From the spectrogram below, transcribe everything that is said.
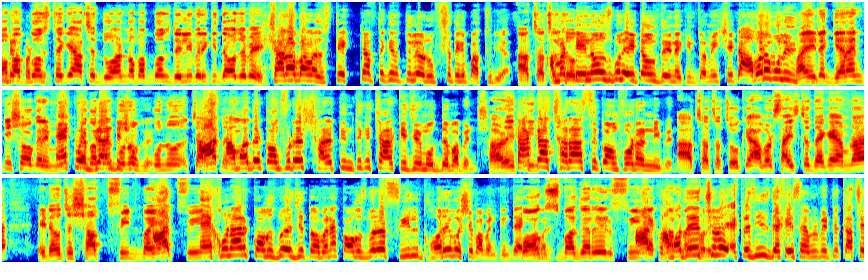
নবাবগঞ্জ থেকে আছে নবাবগঞ্জ ডেলিভারি কি দেওয়া যাবে? সারা বাংলাদেশ টেকনাফ থেকে তুলে রূপসা থেকে পাথুরিয়া। আচ্ছা, আচ্ছা, আমরা টেন হাউস বলে এইট হাউস দেই না কিন্তু আমি সেটা আবারও বলি ভাই এটা গ্যারান্টি সহকারে একবার গ্যারান্টি সহকারে। কোনো আর আমাদের কমফোর্টার সাড়ে তিন থেকে চার কেজির মধ্যে পাবেন। টাকা ছাড়া আছে কমফোর্টার নিবেন। আচ্ছা আচ্ছা চোখে আবার সাইজটা দেখাই আমরা। এটা হচ্ছে ফিট বাই ফিট এখন আর কক্সবাজার যেতে হবে না কক্সবাজার ফিল ঘরে বসে পাবেন কিন্তু কক্সবাজারের এখন আমাদের চলে একটা জিনিস দেখাই সাইবুল একটু কাছে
